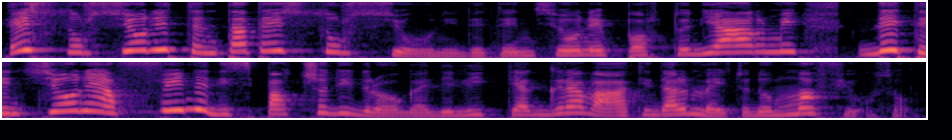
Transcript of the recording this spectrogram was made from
estorsioni e tentate estorsioni, detenzione e porto di armi, detenzione a fine di spaccio di droga e delitti aggravati dal metodo mafioso.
